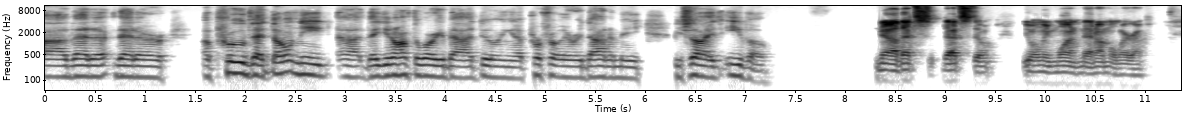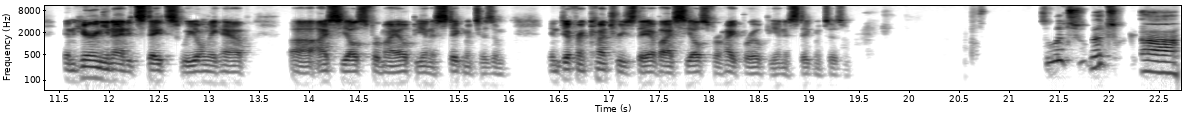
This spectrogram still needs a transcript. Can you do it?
uh, that are that are approved that don't need uh, that you don't have to worry about doing a peripheral iridotomy besides Evo? No, that's that's the the only one that I'm aware of. And here in the United States, we only have uh, ICLs for myopia and astigmatism. in different countries, they have ICLs for hyperopia and astigmatism. So let's let's uh,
